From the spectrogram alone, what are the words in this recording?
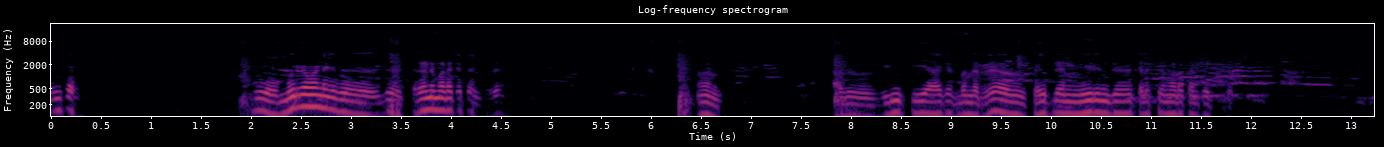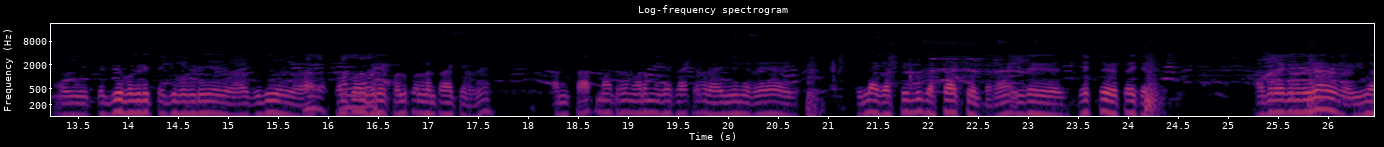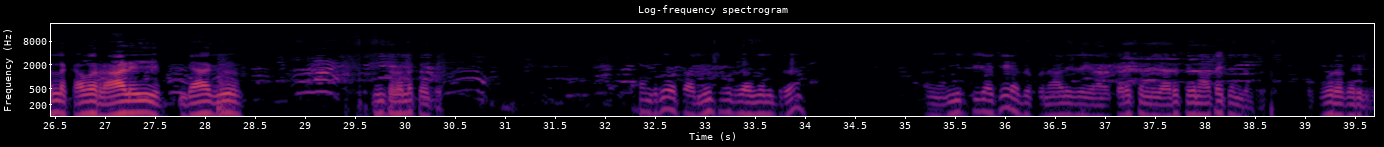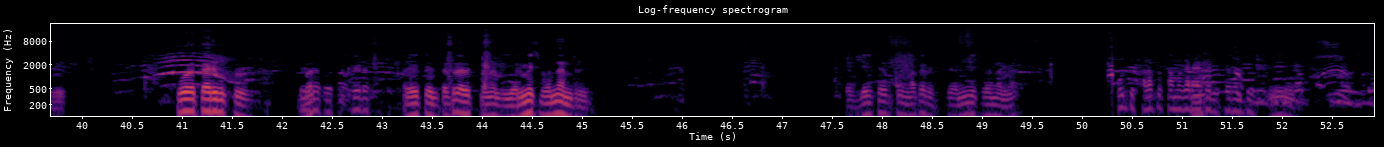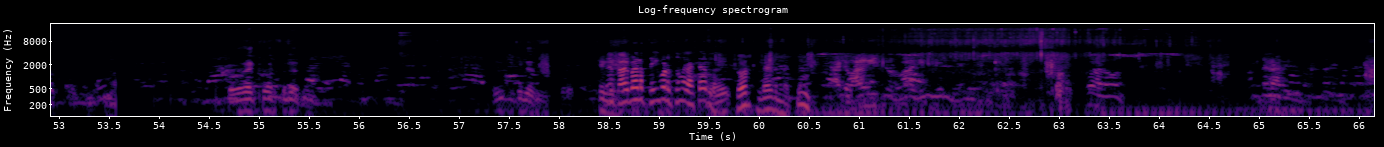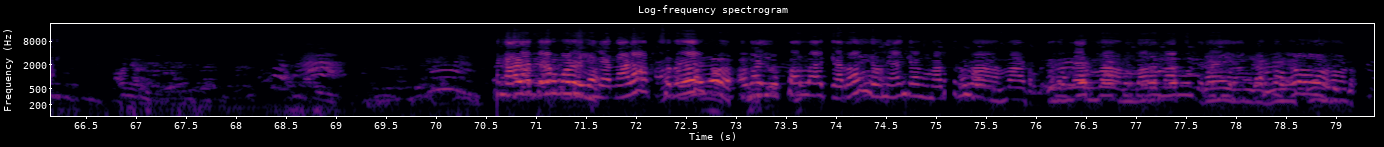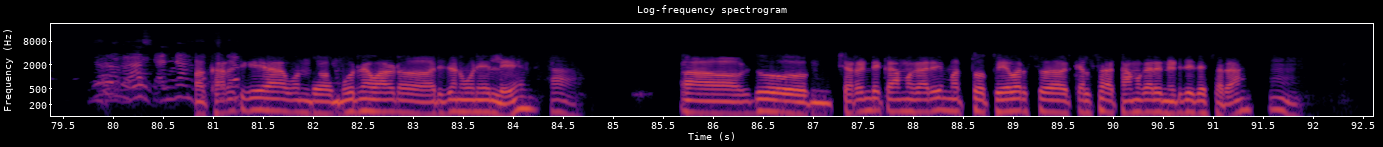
ನಿಮಿಷ ಇದು ಮೂರನೇ ಮಣ್ಣಿಗೆ ಇದು ಇದು ಚರಂಡಿ ಮಾಡಕತ್ತಲ್ಲ ರೀ ಹ್ಞೂ ಅದು ವಿಂಚಿ ಹಾಕಕ್ಕೆ ಬಂದ್ರಿ ಅದು ಪೈಪ್ ಲೈನ್ ನೀರಿಂದ ಕಲೆಕ್ಷನ್ ಮಾಡಕ್ಕಂತ ಇತ್ತು. ಅವು ತೆಗ್ಗಿ ಬಗಡಿ ತೆಗ್ಗಿ ಬಗಡಿ ಗುದಿ ಕೊಲ್ಕೊಲ್ ಬರೀ ಅಂತ ಹಾಕಿರ್ರಿ. ಅದನ್ನ ಸಾಫ್ ಮಾಡ್ರಿ ಮರ ಸಾಕಂದ್ರೆ ಹಾಕಿದ್ರೆ ರೀ, ಇಲ್ಲ ಅದಷ್ಟು ಇದ್ದು ಅಷ್ಟು ಹಾಕಿ ಅಂತಾರೆ. ಇದು ಎಷ್ಟು ಕಳಿಸ್ಯಾರ ಅದ್ರಾಗ ನೋಡಿದ್ರೆ ಇವೆಲ್ಲ ಕವರ್ ಹಾಳಿ, ಬ್ಯಾಗು ಇಂಥವೆಲ್ಲ ಕಳಿಸ್ಯಾರ ಅಂದ್ರೆ ನಿಲ್ಸ್ಬಿಟ್ರಿ ಹಂಗೇನಿದ್ರೆ ನಿಲ್ಸಿ ಹಾಕಿ ಅದು ನಾಳೆ ಕರೆಕ್ಷನ್ ಎರಡು ಸೇನ್ ಆಟೈತೆ ಅಂದ್ರಿ. ಪೂರ ಕರಿಬಿಟ್ರು ಪೂರ ಕರಿಬಿಟ್ರು ಐತೆ ಅಂತಂದ್ರೆ ಅದಕ್ಕೆ ನಾನು ಎರ್ಮಿಸ್ ಬಂದಾನ ರೀ. ಜಯಶಂಕರ್ ಮಾತಾಡುತ್ತೆ ಎರ್ಮಿಸ್ ಬಂದಾನ. ಪೂರ್ತಿ ಕಳಪ ಕಾಮಗಾರಿ ಆಗಲ್ಲ ಸರ್ ಅಂತ ಹ್ಞೂ ಬೇಡ ತೆಗಿಬೇಡ ಸುಮ್ಮನೆ ಅಷ್ಟೇ ಅಲ್ಲ ತೋರಿಸಿ ಮತ್ತೆ. ಹಾಕ್ಯಾರ ಇವ್ನ ಹೆಂಗ್ ಹೆಂಗ್ ಮಾಡ್ತಾರ ಮಾಡ್ರಿ. ಒಂದು ಮೂರನೇ ವಾರ್ಡ್ ಹರಿಜನ ಓಣಿಯಲ್ಲಿ ಇದು ಚರಂಡಿ ಕಾಮಗಾರಿ ಮತ್ತು ಪೇವರ್ಸ್ ಕೆಲಸ ಕಾಮಗಾರಿ ನಡೆದಿದೆ ಸರ್. ಹ್ಮ್.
